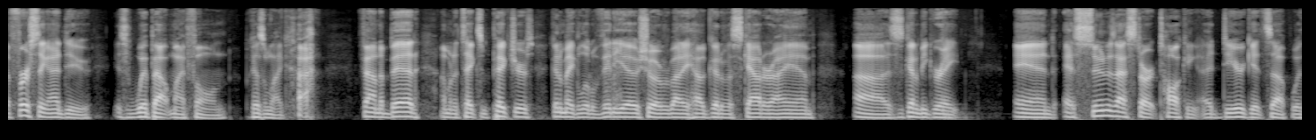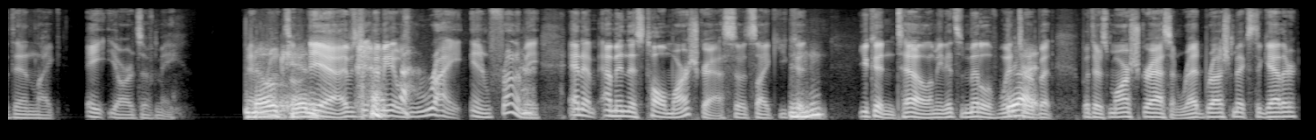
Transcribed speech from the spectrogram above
the first thing I do is whip out my phone because I'm like, ha, found a bed. I'm going to take some pictures, going to make a little video, show everybody how good of a scouter I am. Uh, this is going to be great. And as soon as I start talking, a deer gets up within like eight yards of me. No kidding. Yeah, it was. Just, I mean, it was right in front of me, and I'm- I'm in this tall marsh grass, so it's like you couldn't you couldn't tell. I mean, it's the middle of winter, Mm-hmm. Right. but but there's marsh grass and red brush mixed together,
